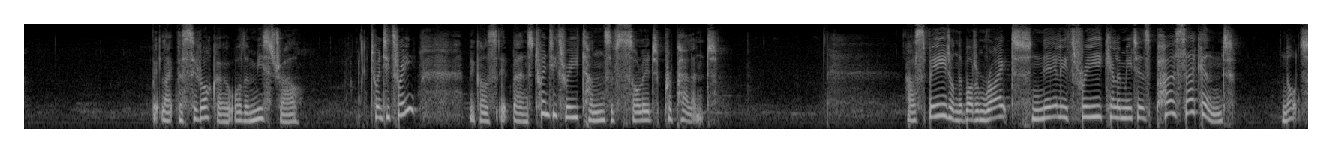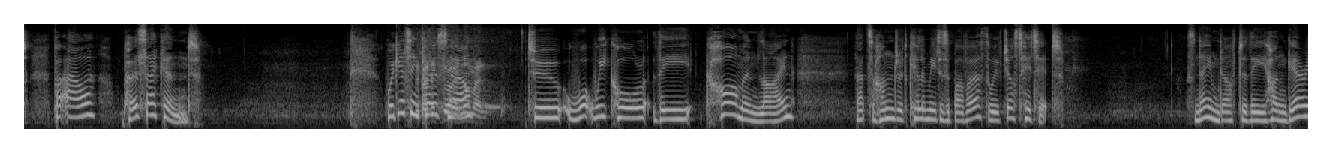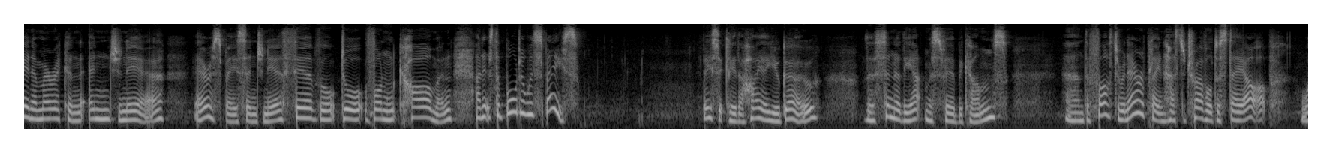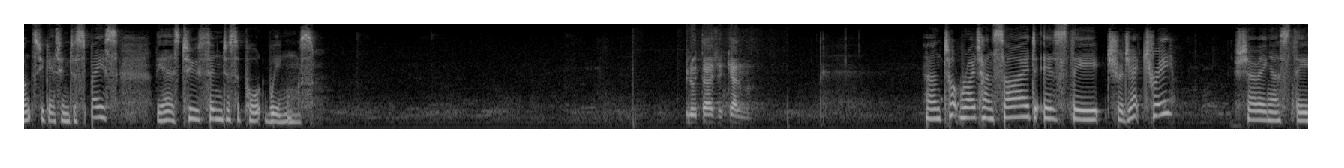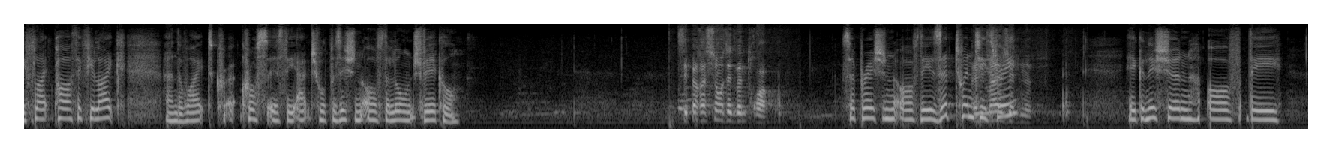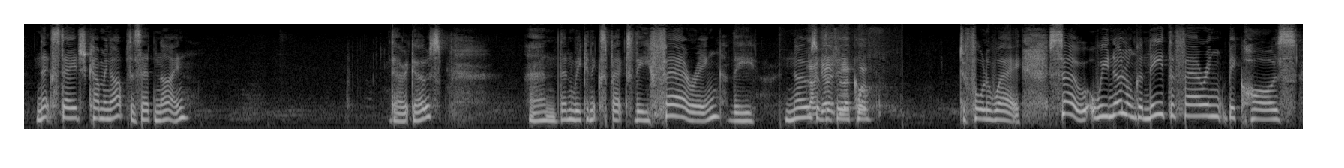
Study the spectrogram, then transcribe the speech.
bit like the Sirocco or the Mistral. 23 because it burns 23 tons of solid propellant. Our speed on the bottom right, nearly 3 kilometers per second, not per hour, per second. We're getting close now to what we call the Kármán line. That's 100 kilometers above Earth. We've just hit it. It's named after the Hungarian American engineer, aerospace engineer Theodor von Kármán, and it's the border with space. Basically, the higher you go, the thinner the atmosphere becomes, and the faster an aeroplane has to travel to stay up, once you get into space, the air's too thin to support wings. Pilotage est calme. And top right hand side is the trajectory, showing us the flight path, if you like, and the white cr- cross is the actual position of the launch vehicle. Séparation Z23. Separation of the Z23, ignition of the next stage coming up, the Z9. There it goes. And then we can expect the fairing, the nose of the Langage de la vehicle. to fall away. So we no longer need the fairing because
